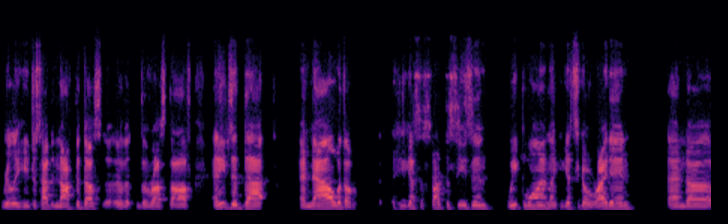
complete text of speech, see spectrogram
Really, he just had to knock the dust uh, the, the rust off, and he did that. And now with a he gets to start the season week one, like he gets to go right in and uh,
